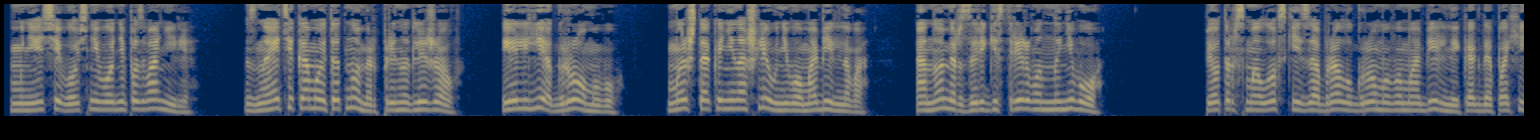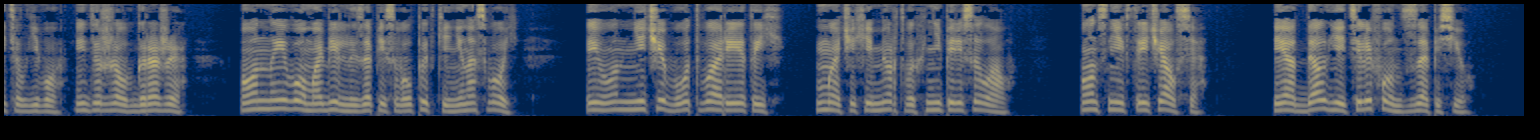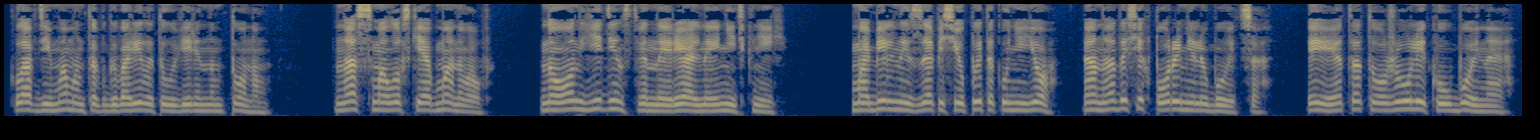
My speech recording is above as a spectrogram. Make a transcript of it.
«Мне всего сегодня позвонили. Знаете, кому этот номер принадлежал? Илье Громову. Мы ж так и не нашли у него мобильного, а номер зарегистрирован на него». Петр Смоловский забрал у Громова мобильный, когда похитил его, и держал в гараже. Он на его мобильный записывал пытки, не на свой. И он ничего твари этой, мачехи мертвых, не пересылал. Он с ней встречался и отдал ей телефон с записью. Клавдий Мамонтов говорил это уверенным тоном. Нас Смоловский обманывал, но он единственная реальная нить к ней. Мобильный с записью пыток у нее, она до сих пор ими любуется. И это тоже улика убойная.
